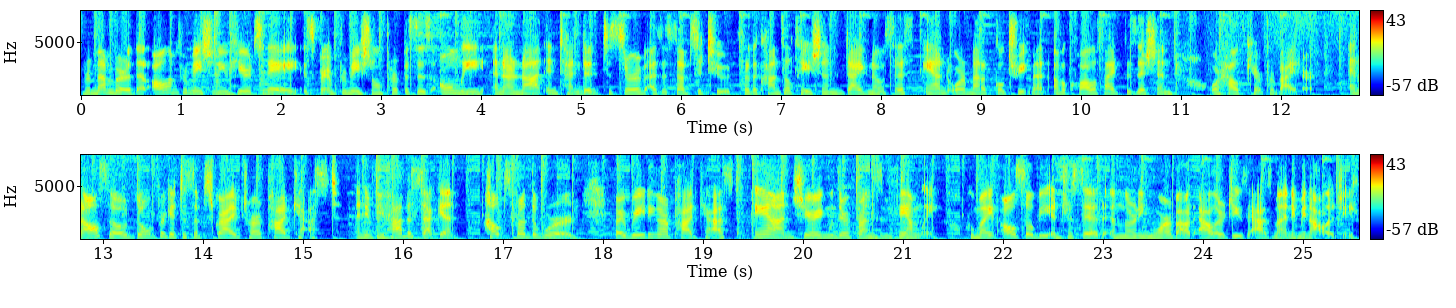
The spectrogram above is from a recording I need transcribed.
Remember that all information you hear today is for informational purposes only and are not intended to serve as a substitute for the consultation, diagnosis, and or medical treatment of a qualified physician or healthcare provider. And also, don't forget to subscribe to our podcast. And if you have a second, help spread the word by rating our podcast and sharing with your friends and family who might also be interested in learning more about allergies, asthma, and immunology.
